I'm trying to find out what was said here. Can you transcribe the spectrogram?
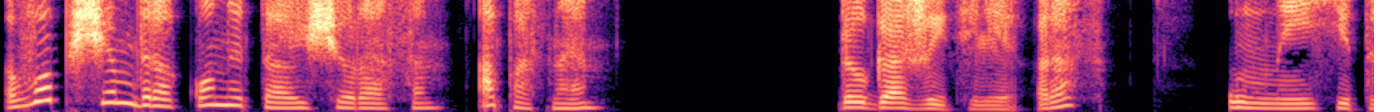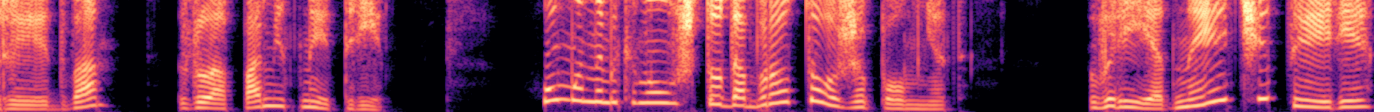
В общем, драконы та еще раса. Опасная. Долгожители — раз. Умные и хитрые — два. Злопамятные — три. Хума намекнул, что добро тоже помнят. Вредные четыре,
